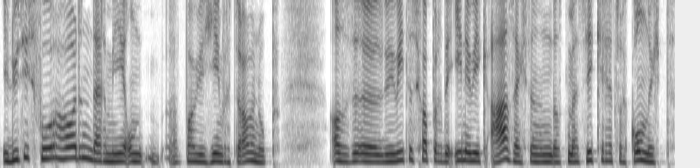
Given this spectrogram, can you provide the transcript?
illusies voorhouden, daarmee bouw je geen vertrouwen op. Als uh, de wetenschapper de ene week A zegt en dat met zekerheid verkondigt,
